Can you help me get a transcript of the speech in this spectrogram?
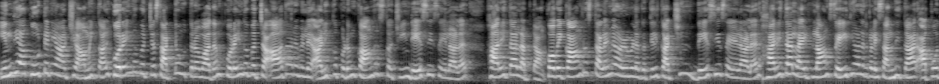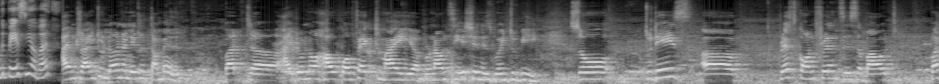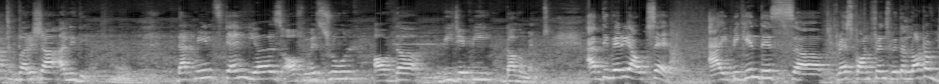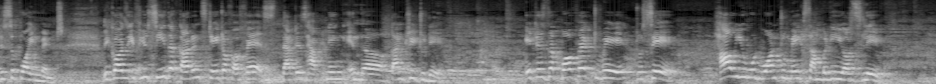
India கூட்டணி ஆட்சி அமைத்தால் குறைந்தபட்ச சட்ட உத்தரவாதம் குறைந்தபட்ச ஆதார விலை அளிக்கப்படும் காங்கிரஸ் கட்சியின் தேசிய செயலாளர் ஹரிதா லப்டாங் கோவை காங்கிரஸ் தலைமை அலுவலகத்தில் கட்சியின் தேசிய செயலாளர் ஹரிதா லைட்லாங் செய்தியாளர்களை சந்தித்தார். அப்போது பேசிய அவர் I am try to learn a little Tamil but I don't know how perfect my pronunciation is going to be so today's press conference is about Path Varsha Anidhi. That means 10 years of misrule of the BJP government. At the very outset, I begin this uh, press conference with a lot of disappointment because if you see the current state of affairs that is happening in the country today, it is the perfect way to say how you would want to make somebody your slave.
